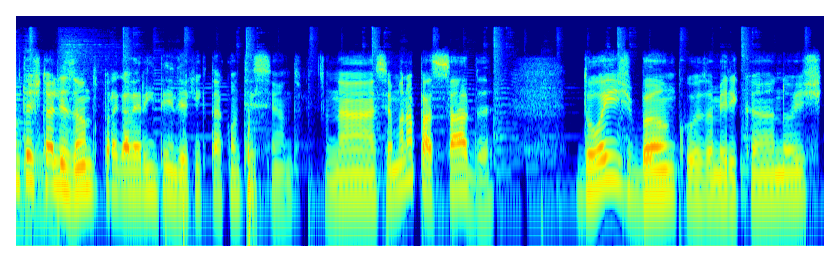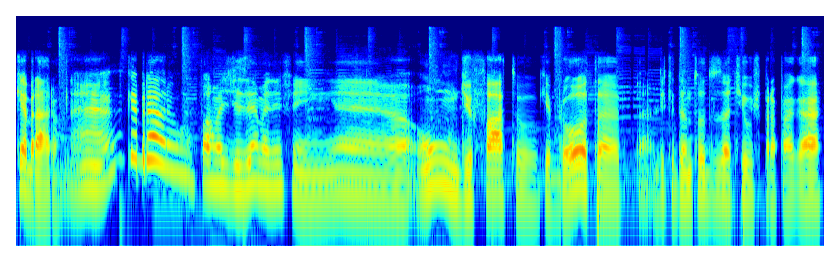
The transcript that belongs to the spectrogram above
contextualizando para a galera entender o que está acontecendo. Na semana passada, dois bancos americanos quebraram. Né? Quebraram, forma de dizer, mas enfim. É, um de fato quebrou, tá, tá liquidando todos os ativos para pagar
